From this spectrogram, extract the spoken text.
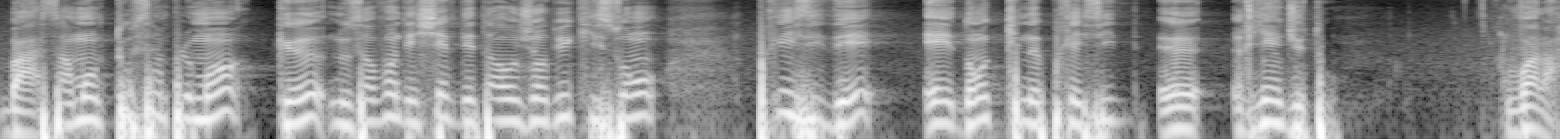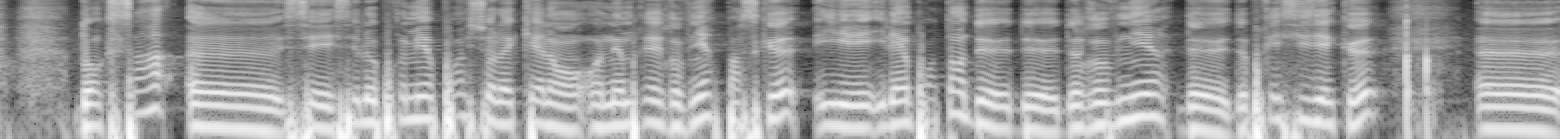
bah, ça montre tout simplement que nous avons des chefs d'État aujourd'hui qui sont présidés et donc qui ne précise euh, rien du tout. Voilà. Donc ça, euh, c'est le premier point sur lequel on, aimerait revenir parce qu'il est, il est important de, revenir, de, préciser que euh,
